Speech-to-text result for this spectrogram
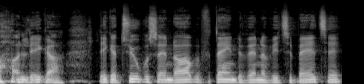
og ligger, ligger 20% oppe for dagen, det vender vi tilbage til.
